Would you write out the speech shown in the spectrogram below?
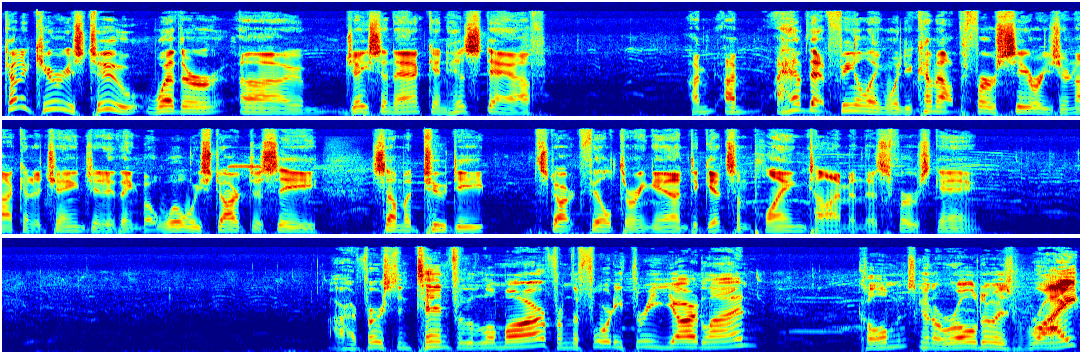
Kind of curious too whether uh, Jason Eck and his staff. I'm, I'm, I have that feeling when you come out the first series, you're not going to change anything. But will we start to see some of two deep start filtering in to get some playing time in this first game? All right, first and 10 for the Lamar from the 43 yard line. Coleman's going to roll to his right,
